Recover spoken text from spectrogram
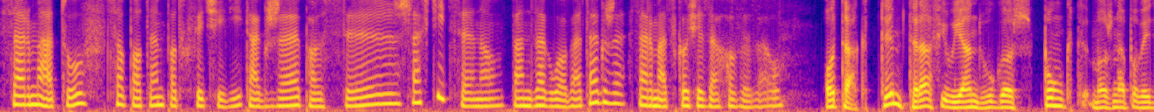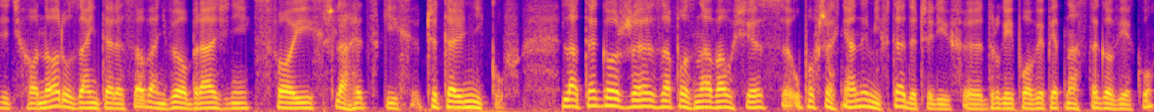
sarmatów, co potem podchwycili także polscy szlachcice. No, pan Zagłoba także sarmacko się zachowywał. O tak, tym trafił Jan Długosz punkt, można powiedzieć, honoru, zainteresowań, wyobraźni swoich szlacheckich czytelników. Dlatego, że zapoznawał się z upowszechnianymi wtedy, czyli w drugiej połowie XV wieku,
